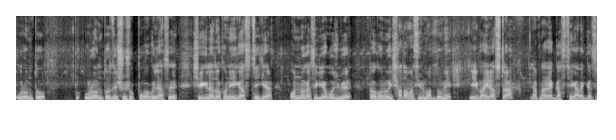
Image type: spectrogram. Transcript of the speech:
উড়ন্ত উড়ন্ত যে শোষক পোকাগুলো আছে, সেগুলা যখন এই গাছ থেকে অন্য গাছে গিয়ে বসবে, তখন ওই সাদামাছির মাধ্যমে এই ভাইরাসটা আপনার এক গাছ থেকে আরেক গাছে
